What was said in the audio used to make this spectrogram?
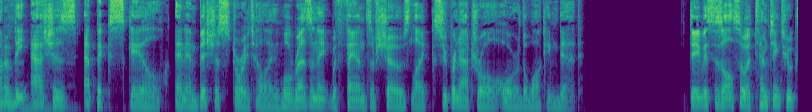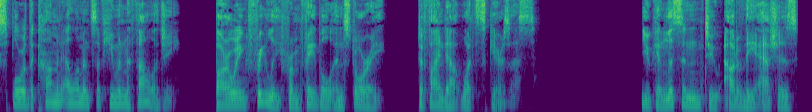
Out of the Ashes' epic scale and ambitious storytelling will resonate with fans of shows like Supernatural or The Walking Dead. Davis is also attempting to explore the common elements of human mythology, borrowing freely from fable and story to find out what scares us. You can listen to Out of the Ashes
